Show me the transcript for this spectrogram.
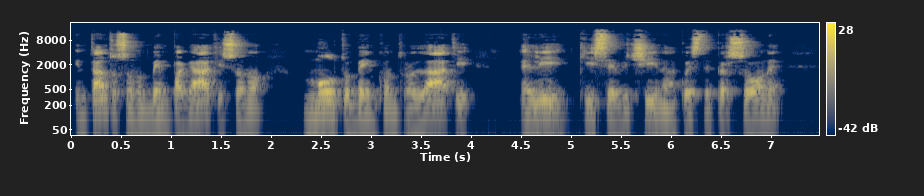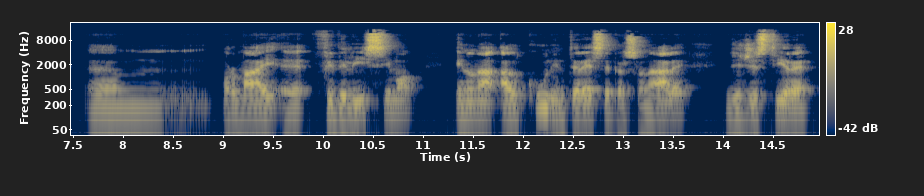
Intanto sono ben pagati, sono molto ben controllati, è lì chi si avvicina a queste persone ehm, ormai è fedelissimo e non ha alcun interesse personale di gestire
